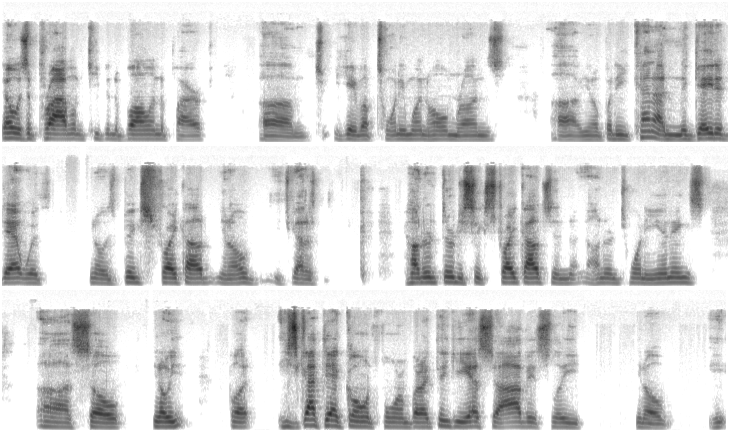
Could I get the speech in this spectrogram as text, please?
was a problem keeping the ball in the park. Um, he gave up 21 home runs, uh, you know, but he kind of negated that with you know his big strikeout. You know, he's got a 136 strikeouts in 120 innings. Uh, so, you know, he, but he's got that going for him. But I think he has to obviously, you know, he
